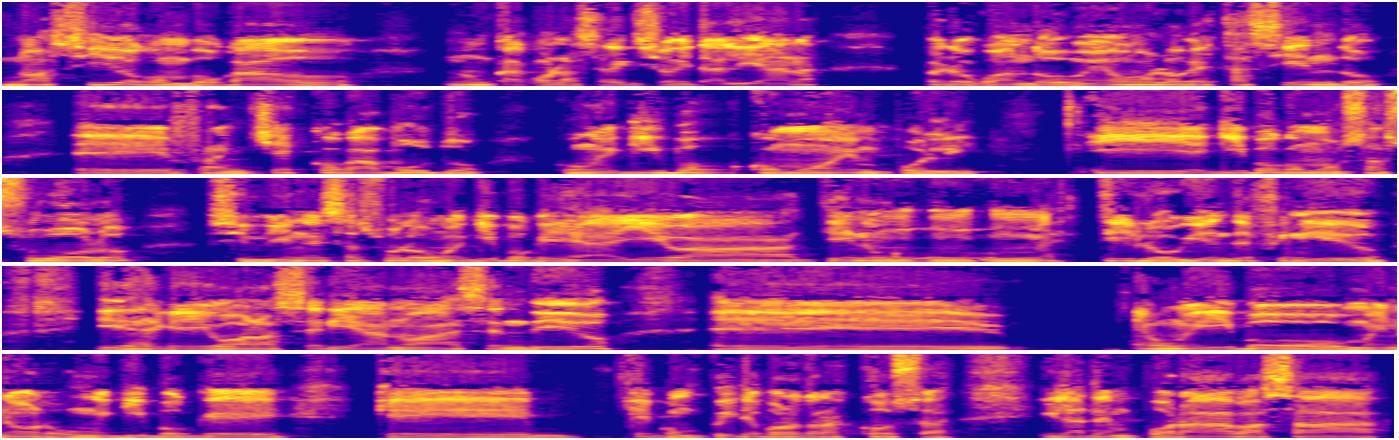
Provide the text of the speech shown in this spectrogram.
no ha sido convocado nunca con la selección italiana, pero cuando vemos lo que está haciendo eh, Francesco Caputo con equipos como Empoli y equipos como Sassuolo, si bien el Sassuolo es un equipo que ya lleva, tiene un, estilo bien definido y desde que llegó a la Serie A no ha descendido, eh, es un equipo menor, un equipo que, que, compite por otras cosas. Y la temporada pasada,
